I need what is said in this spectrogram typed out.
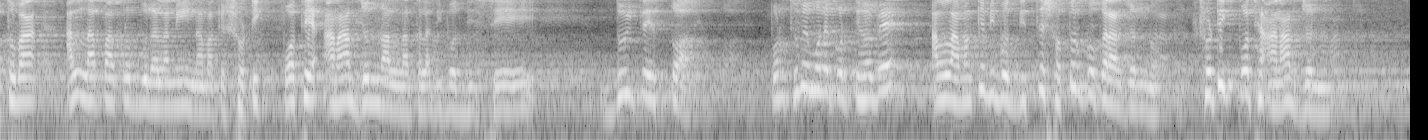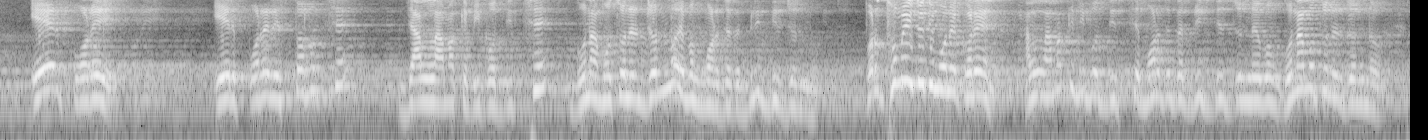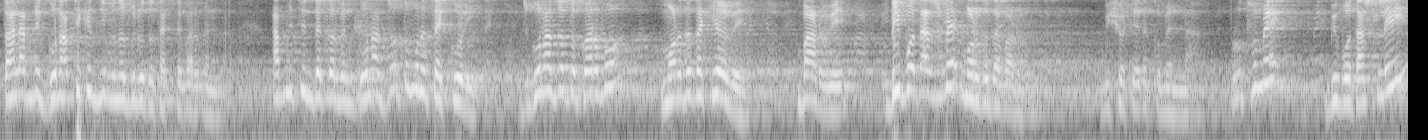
অথবা আল্লাহ পাক রব্বুল আলমিন আমাকে সঠিক পথে আনার জন্য আল্লাহ তালা বিপদ দিচ্ছে দুইটা স্তর। প্রথমে মনে করতে হবে, আল্লাহ আমাকে বিপদ দিচ্ছে সতর্ক করার জন্য, সঠিক পথে আনার জন্য। এর পরে এর পরের স্তর হচ্ছে যে আল্লাহ আমাকে বিপদ দিচ্ছে গোনা মোচনের জন্য এবং মর্যাদা বৃদ্ধির জন্য। প্রথমেই যদি মনে করেন, আল্লাহ আমাকে বিপদ দিচ্ছে, মর্যাদা বৃদ্ধির জন্য এবং গোনা মোচনের জন্য, তাহলে আপনি গোনা থেকে জীবনে বিরত থাকতে পারবেন না। আপনি চিন্তা করবেন গোনা যত মনে চাই করি। গোনা যত করব, মর্যাদা কি হবে? বাড়বে। বিপদ আসবে, মর্যাদা বাড়বে। বিষয়টা এরকমের না। প্রথমে বিপদ আসলেই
